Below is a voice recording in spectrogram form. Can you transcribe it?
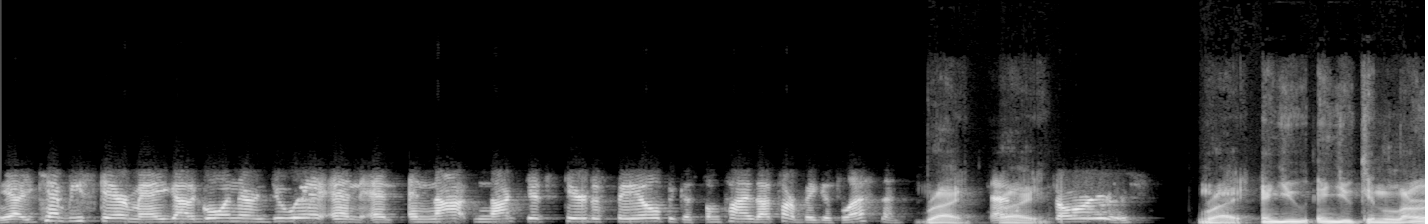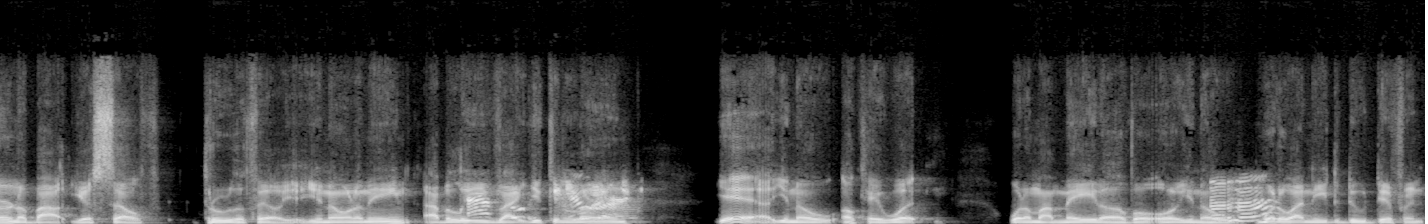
Yeah, you can't be scared, man. You got to go in there and do it, and and and not not get scared to fail because sometimes that's our biggest lesson. Right. That's right. Stories. Right. And you and you can learn about yourself through the failure. You know what I mean? I believe Absolutely. like you can learn. Yeah. You know. Okay. What what am I made of, or, or you know, Mhm. what do I need to do different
